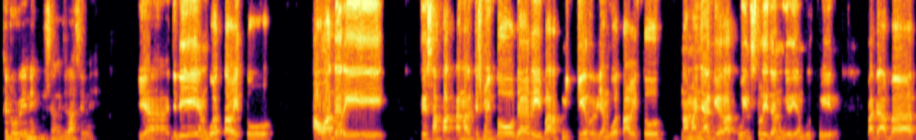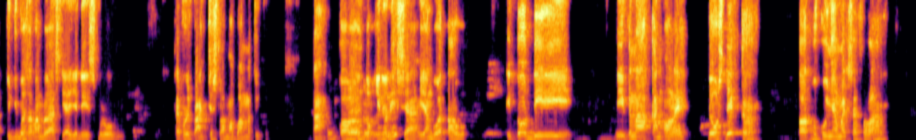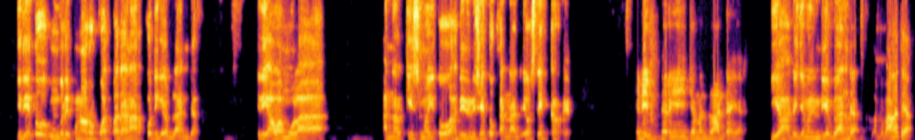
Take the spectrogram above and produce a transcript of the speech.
Keduri nih bisa ngejelasin nih. Iya, jadi yang gue tahu itu awal dari filsafat anarkisme itu dari para pemikir. Yang gue tahu itu namanya Gerard Winsley dan William Goodwin pada abad 17-18 ya. Jadi sebelum Revolusi Prancis lama banget itu. Nah, kalau untuk. Indonesia yang gue tahu itu di dikenakan oleh Daus Dekker lewat bukunya Max Havelaar. Jadi itu memberi pengaruh kuat pada narko di Belanda. Jadi awal mula anarkisme itu di Indonesia itu karena Daus Dekker ya. Jadi dari zaman Belanda ya. Iya, dari zaman India Belanda. Lama banget ya?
